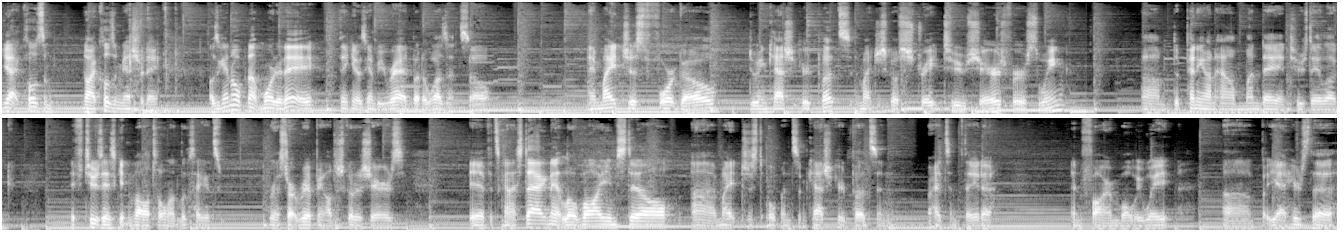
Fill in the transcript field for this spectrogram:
Yeah, I closed them. No, I closed them yesterday. I was gonna open up more today, thinking it was gonna be red, but it wasn't. So I might just forego doing cash secured puts. It might just go straight to shares for a swing, um, depending on how Monday and Tuesday look. If Tuesday's getting volatile and it looks like it's we're gonna start ripping, I'll just go to shares. If it's kind of stagnant, low volume still, uh, I might just open some cash secured puts and ride some theta and farm while we wait. Uh, but yeah, here's the.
